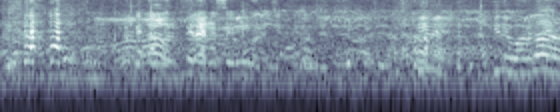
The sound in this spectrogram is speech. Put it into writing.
Lo que estamos esperando es el gol, La tiene. La tiene guardada.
